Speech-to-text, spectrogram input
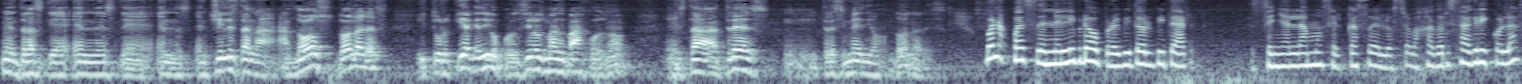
mientras que en este en, Chile están a, dos dólares y Turquía, que digo, por decir los más bajos, ¿no? Está a tres tres y medio dólares. Bueno, pues en el libro Prohibido Olvidar señalamos el caso de los trabajadores agrícolas,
